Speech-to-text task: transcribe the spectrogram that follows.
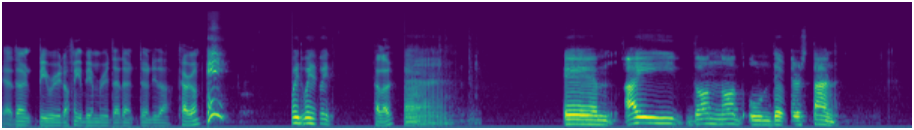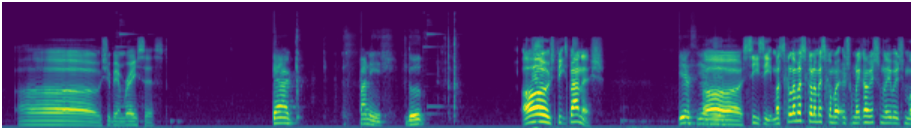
Yeah, don't be rude. I think you're being rude there. Don't, don't do that. Carry on. Hey. Wait, wait, wait. Hello? Uh, um, I don't not understand. Oh, she's being racist. Jack, Spanish, dude. Oh, speak Spanish. Yes, yes, Oh, sí, sí. Mascala, mascala, mascala, mascala, mascala, mascala,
